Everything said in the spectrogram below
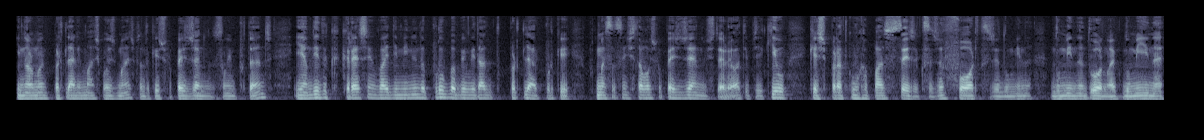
e normalmente partilharem mais com as mães, portanto aqui os papéis de género são importantes e à medida que crescem vai diminuindo a probabilidade de partilhar. Porquê? Porque começam-se a instalar os papéis de género, os estereótipos e aquilo que é esperado que um rapaz seja, que seja forte, que seja domina, dominador, não é? Que domina,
